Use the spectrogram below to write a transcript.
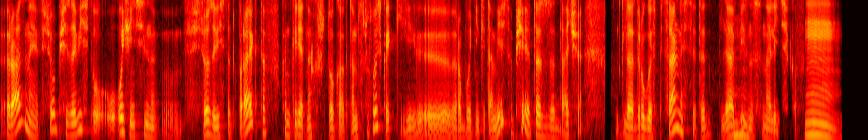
разные, все вообще зависит, очень сильно все зависит от проектов конкретных, что как там срослось, какие э, работники там есть. Вообще это задача для другой специальности, это для mm-hmm. бизнес-аналитиков. Mm-hmm.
